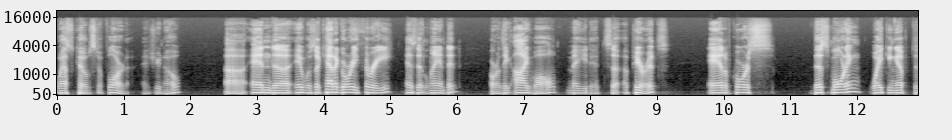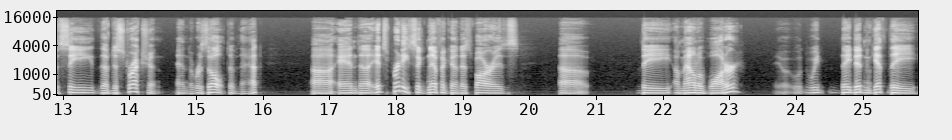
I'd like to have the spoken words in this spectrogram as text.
west coast of Florida, as you know. Uh, and uh, it was a category three as it landed, or the eye wall made its uh, appearance. And of course, this morning, waking up to see the destruction and the result of that. Uh, and uh, it's pretty significant as far as the amount of water. We they didn't get the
